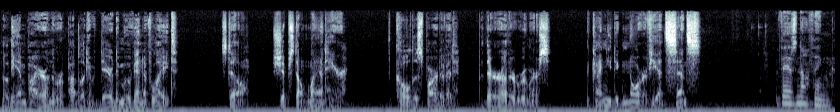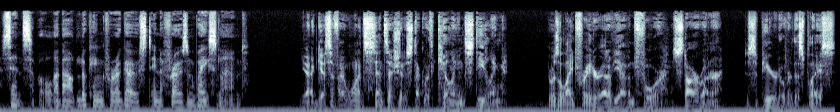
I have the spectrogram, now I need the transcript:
though the Empire and the Republic have dared to move in of late. Still, ships don't land here. The cold is part of it, but there are other rumors. The kind you'd ignore if you had sense. There's nothing sensible about looking for a ghost in a frozen wasteland. Yeah, I guess if I wanted sense, I should have stuck with killing and stealing. There was a light freighter out of Yavin 4, Star Runner, disappeared over this place.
